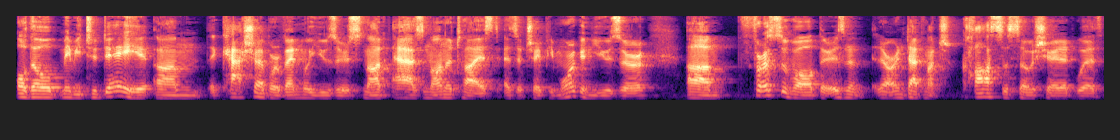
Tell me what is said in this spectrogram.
although maybe today um, the Cash App or Venmo user is not as monetized as a JP Morgan user, um, first of all, there isn't there aren't that much costs associated with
